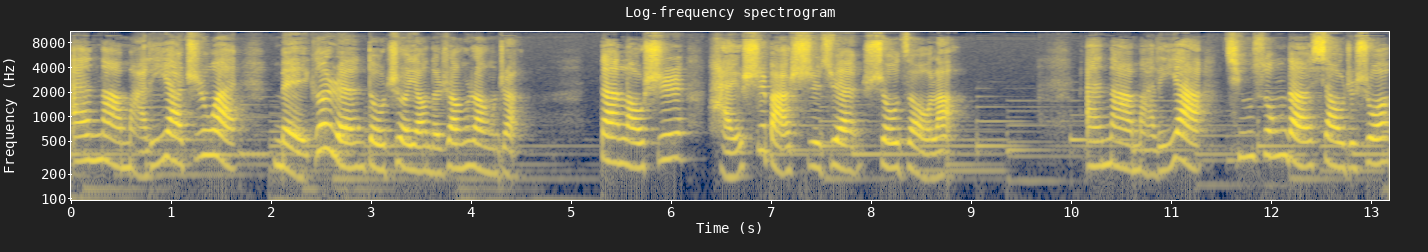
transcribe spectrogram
安娜·玛利亚之外，每个人都这样的嚷嚷着，但老师还是把试卷收走了。安娜·玛利亚轻松地笑着说：“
